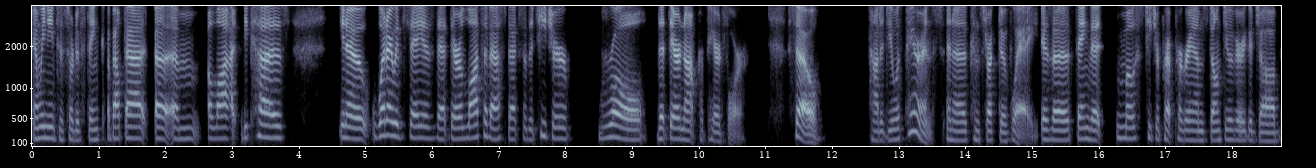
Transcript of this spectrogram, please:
and we need to sort of think about that uh, um, a lot because you know what i would say is that there are lots of aspects of the teacher role that they're not prepared for so how to deal with parents in a constructive way is a thing that most teacher prep programs don't do a very good job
